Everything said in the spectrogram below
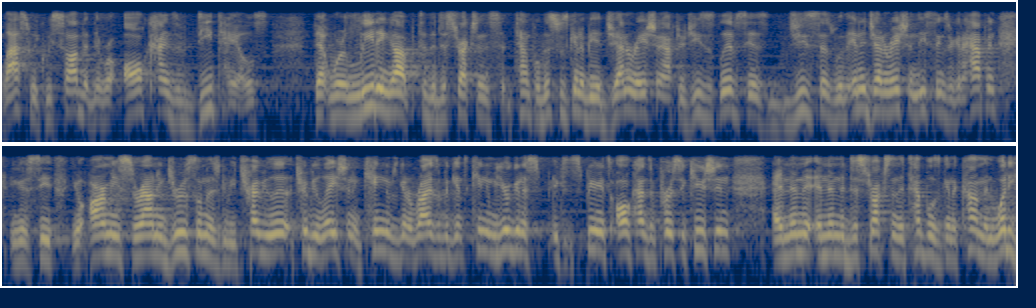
last week we saw that there were all kinds of details that were leading up to the destruction of the temple. This was going to be a generation after Jesus lives. Jesus says, within a generation, these things are going to happen. You're going to see you know, armies surrounding Jerusalem. There's going to be tribula- tribulation, and kingdom's going to rise up against kingdom. You're going to experience all kinds of persecution, and then, the, and then the destruction of the temple is going to come. And what he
